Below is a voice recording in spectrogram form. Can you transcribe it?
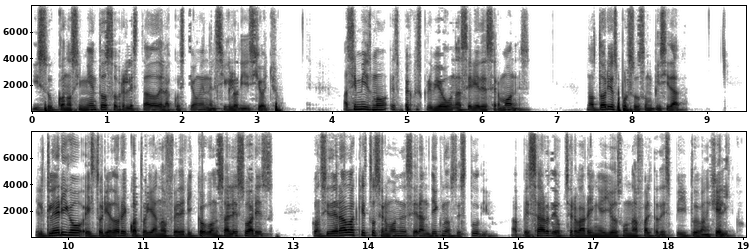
y su conocimiento sobre el estado de la cuestión en el siglo XVIII. Asimismo, Espejo escribió una serie de sermones, notorios por su simplicidad. El clérigo e historiador ecuatoriano Federico González Suárez consideraba que estos sermones eran dignos de estudio, a pesar de observar en ellos una falta de espíritu evangélico.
